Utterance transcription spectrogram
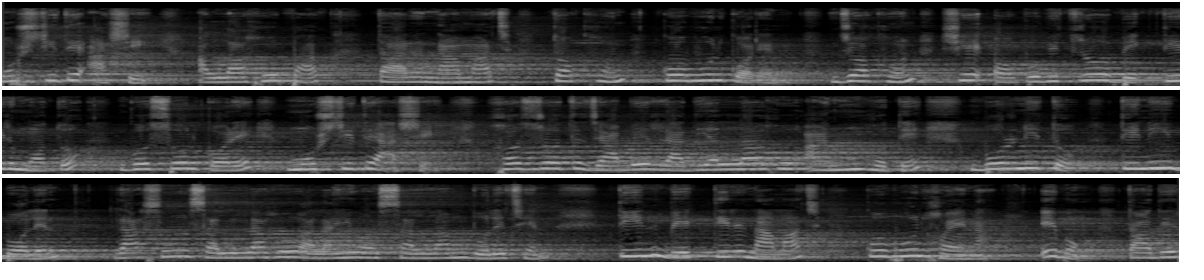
মসজিদে আসে, আল্লাহ পাক তার নামাজ তখন কবুল করেন, যখন সে অপবিত্র ব্যক্তির মতো গোসল করে মসজিদে আসে। হজরত জাবের রাদিয়াল্লাহ আনহু হতে বর্ণিত, তিনি বলেন, রাসুল সাল্লাহ আলাইসাল্লাম বলেছেন, তিন ব্যক্তির নামাজ কবুল হয় না এবং তাদের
